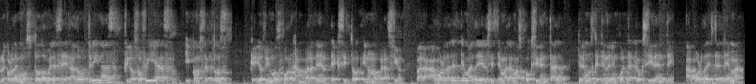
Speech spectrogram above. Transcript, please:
recordemos, todo obedece a doctrinas, filosofías y conceptos que ellos mismos forjan para tener éxito en una operación. Para abordar el tema del sistema de armas occidental, tenemos que tener en cuenta que Occidente aborda este tema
